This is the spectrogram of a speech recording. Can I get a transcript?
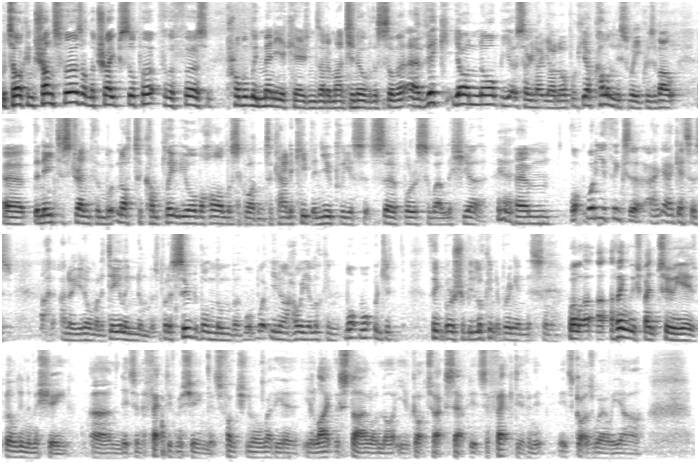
We're talking transfers on the Tripe Supper for the first, probably many occasions, I'd imagine, over the summer. Uh, Vic, your note, sorry, not your notebook, your column this week was about uh, the need to strengthen, but not to completely overhaul the squad and to kind of keep the nucleus that served Borough so well this year. Yeah. Um, what, what do you think? I, I guess as, I know you don't want to deal in numbers, but a suitable number. What, what you know? How are you looking? What what would you think Borough should be looking to bring in this summer? Well, I, I think we've spent two years building the machine and it's an effective machine that's functional whether you, you like the style or not you've got to accept it's effective and it, it's got us where we are.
